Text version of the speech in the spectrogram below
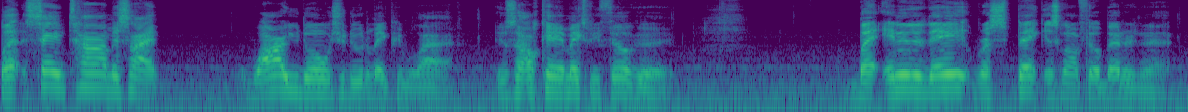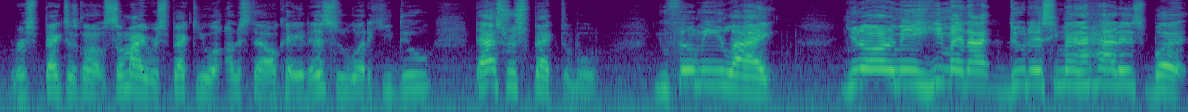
but at the same time, it's like, why are you doing what you do to make people laugh? It's okay, it makes me feel good. But end of the day, respect is gonna feel better than that. Respect is gonna somebody respect you and understand. Okay, this is what he do. That's respectable. You feel me? Like, you know what I mean? He may not do this. He may not have this, but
